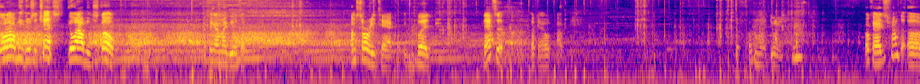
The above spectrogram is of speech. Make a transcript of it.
go out me. There's a chest. Go out me. Just go. I think I might be able to. I'm sorry, Tack, but that's a. Okay. I'll, I'll... The fuck am I doing? Okay, I just found a uh,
